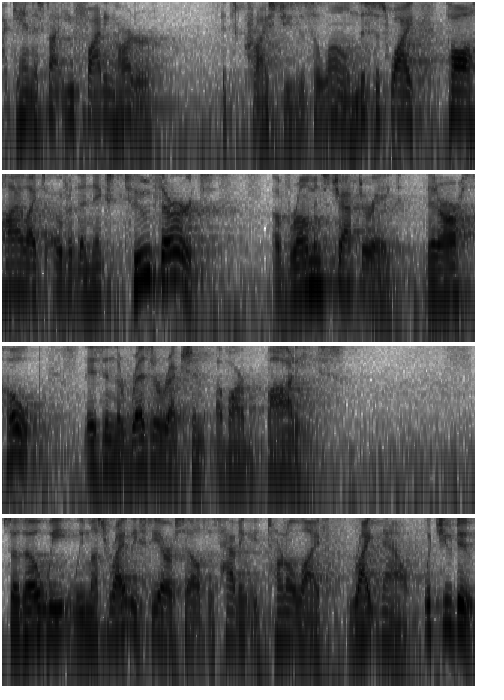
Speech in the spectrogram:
Again, it's not you fighting harder, it's Christ Jesus alone. This is why Paul highlights over the next two thirds of Romans chapter 8 that our hope is in the resurrection of our bodies. So, though we, we must rightly see ourselves as having eternal life right now, which you do,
